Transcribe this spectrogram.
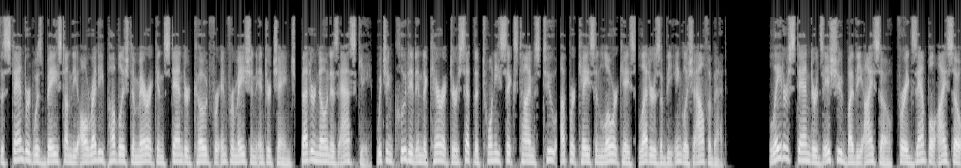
the standard was based on the already published American Standard Code for Information Interchange, better known as ASCII, which included in the character set the 26 times 2 uppercase and lowercase letters of the English alphabet. Later standards issued by the ISO, for example ISO,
